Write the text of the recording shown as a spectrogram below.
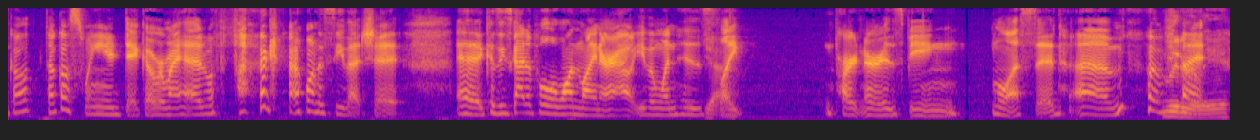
go, don't go swinging your dick over my head. What the fuck? I want to see that shit." Because uh, he's got to pull a one-liner out, even when his yeah. like partner is being molested. Um, Literally.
